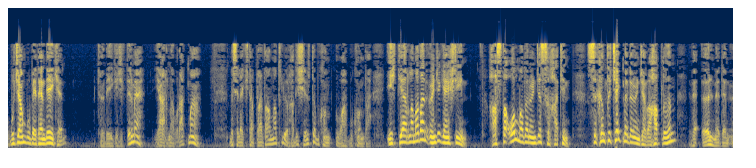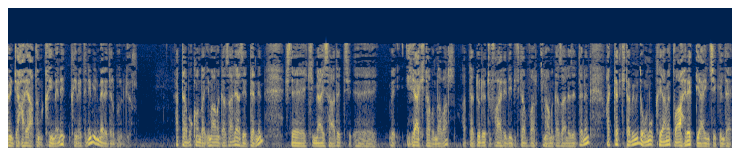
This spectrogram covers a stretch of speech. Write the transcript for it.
Bu can bu bedendeyken tövbeyi geciktirme. Yarına bırakma. Mesela kitaplarda anlatılıyor. Hadis-i şerif de bu konu, var bu konuda. İhtiyarlamadan önce gençliğin, hasta olmadan önce sıhhatin, sıkıntı çekmeden önce rahatlığın ve ölmeden önce hayatın kıymeni, kıymetini bilmelidir buyuruyor. Hatta bu konuda İmam-ı Gazali Hazretleri'nin işte Kimya-i Saadet e, ve İhya kitabında var. Hatta Dürretü Fahri diye bir kitap var İmam-ı Gazali Hazretleri'nin. Hakikat kitabı de onu Kıyamet ve Ahiret diye aynı şekilde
